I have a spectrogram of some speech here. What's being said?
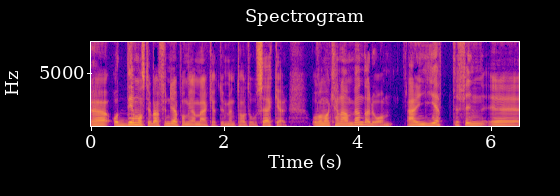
Uh, och det måste jag bara fundera på om jag märker att du är mentalt osäker. Och vad man kan använda då är en jättefin eh,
